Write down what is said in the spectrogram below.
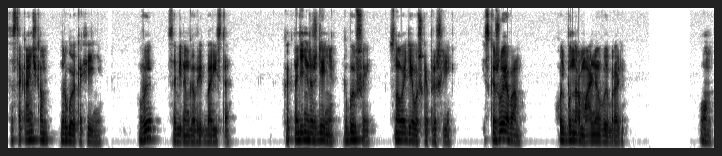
со стаканчиком другой кофейни. «Вы, — с обидом говорит бариста, как на день рождения, к бывшей, с новой девушкой пришли. И скажу я вам, хоть бы нормальную выбрали. Он.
